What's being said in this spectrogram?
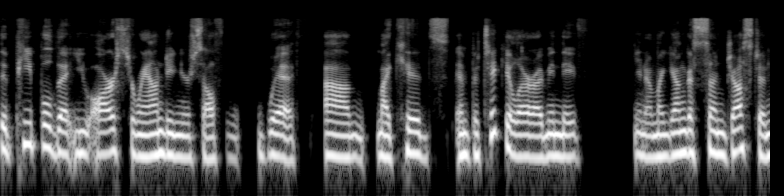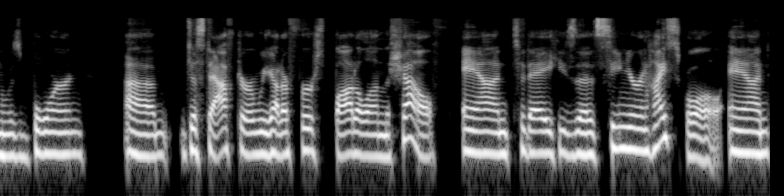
the people that you are surrounding yourself with um, my kids in particular i mean they've you know my youngest son justin was born um, just after we got our first bottle on the shelf. And today he's a senior in high school. And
